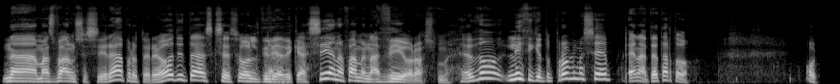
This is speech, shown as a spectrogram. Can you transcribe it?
Να μας βάλουν σε σειρά προτεραιότητας, ξέρεις όλη τη διαδικασία, να φάμε ένα δύο ώρα, ας πούμε. Εδώ λύθηκε το πρόβλημα σε ένα τέταρτο. Οκ.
